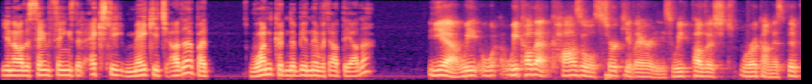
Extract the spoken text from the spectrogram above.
you know, the same things that actually make each other, but one couldn't have been there without the other? Yeah, we we call that causal circularity. So we've published work on this. But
